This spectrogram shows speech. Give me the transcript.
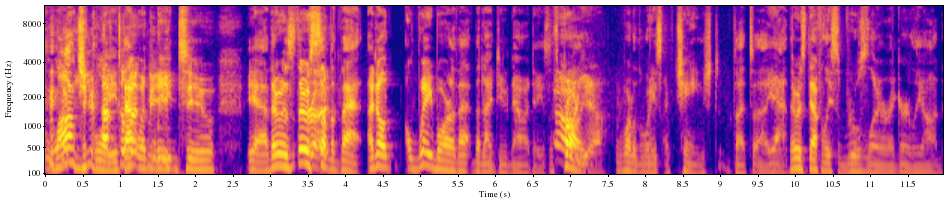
logically that would me- lead to yeah there was there was some of that i don't way more of that than i do nowadays it's Oh, probably yeah. one of the ways i've changed but uh, yeah there was definitely some rules lawyering early on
